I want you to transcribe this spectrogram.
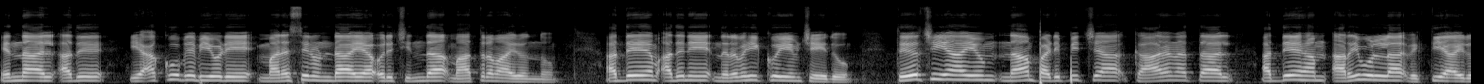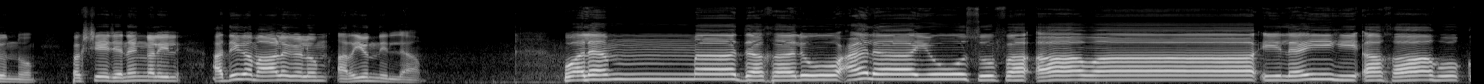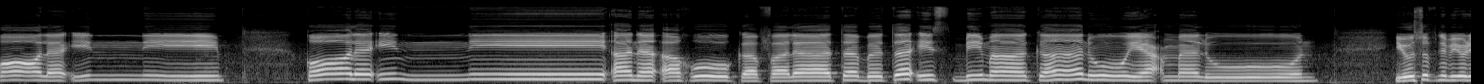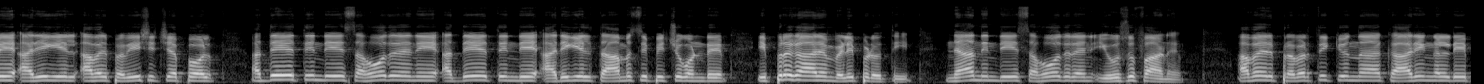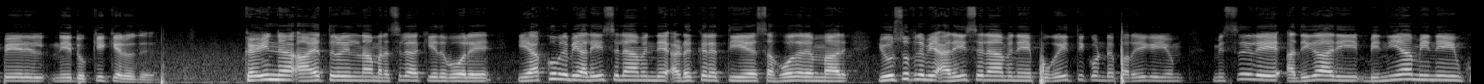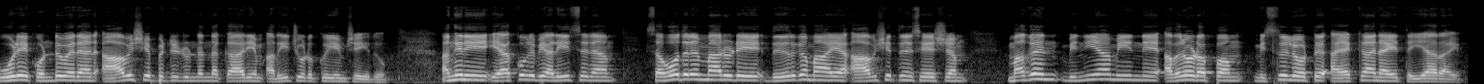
എന്നാൽ അത് യാക്കൂബ് നബിയുടെ മനസ്സിലുണ്ടായ ഒരു ചിന്ത മാത്രമായിരുന്നു. അദ്ദേഹം അതിനെ നിർവഹിക്കുകയും ചെയ്തു. തീർച്ചയായും നാം പഠിപ്പിച്ച കാരണത്താൽ അദ്ദേഹം അറിവുള്ള വ്യക്തിയായിരുന്നു. പക്ഷേ ജനങ്ങളിൽ അധികം ആളുകളും അറിയുന്നില്ല. ولما دخلوا على يوسف آوى إليه أخاه قال إني قال إني أنا أخوك فلا تبتئس بما كانوا يعملون യൂസുഫ് നബിയുടെ അരികിൽ അവർ പ്രവേശിച്ചപ്പോൾ അദ്ദേഹത്തിന്റെ സഹോദരനെ അദ്ദേഹത്തിന്റെ അരികിൽ താമസിപ്പിച്ചുകൊണ്ട് ഇപ്രകാരം വെളിപ്പെടുത്തി ഞാൻ നിന്റെ സഹോദരൻ യൂസുഫാണ്. അവർ പ്രവർത്തിക്കുന്ന കാര്യങ്ങളുടെ പേരിൽ നീ ദുഃഖിക്കരുത്. കഴിഞ്ഞ ആയത്തുകളിൽ നാം മനസ്സിലാക്കിയതുപോലെ യാക്കൂബ് നബി അലൈഹിസ്സലാമിന്റെ അടുക്കലെത്തിയ സഹോദരന്മാർ യൂസുഫ് നബി അലൈഹിസ്സലാമിനെ പുകഴ്ത്തിക്കൊണ്ട് പറയുകയും മിസ്രിലെ അധികാരി ബിന്യാമീനെയും കൂടെ കൊണ്ടുവരാൻ ആവശ്യപ്പെട്ടിട്ടുണ്ടെന്ന കാര്യം അറിയിച്ചു കൊടുക്കുകയും ചെയ്തു. അങ്ങനെ യാക്കൂബ് നബി അലൈഹിസ്സലാം സഹോദരന്മാരുടെ ദീർഘമായ ആവശ്യത്തിന് ശേഷം മകൻ ബിന്യാമീനെ അവരോടൊപ്പം മിസ്രിലോട്ട് അയക്കാനായി തയ്യാറായി.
